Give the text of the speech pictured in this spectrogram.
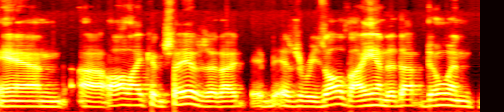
And uh, all I can say is that I, as a result, I ended up doing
